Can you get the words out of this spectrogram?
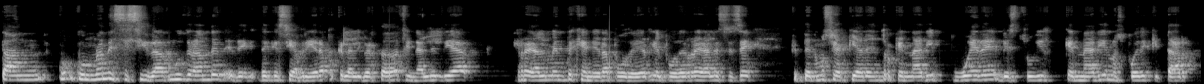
tan, con una necesidad muy grande de, que se abriera, porque la libertad al final del día realmente genera poder y el poder real es ese que tenemos aquí adentro, que nadie puede destruir, que nadie nos puede quitar.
